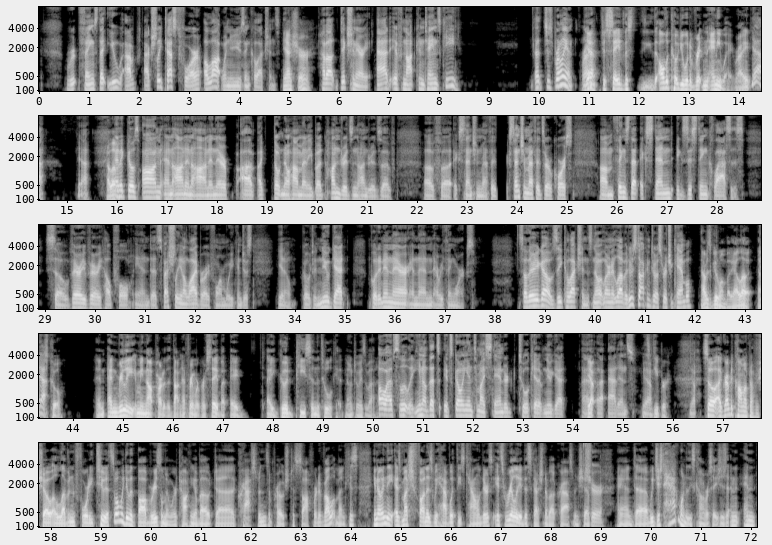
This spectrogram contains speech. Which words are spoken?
R- things that you actually test for a lot when you're using collections. Yeah, sure. How about dictionary? Add if not contains key. That's just brilliant, right? Yeah, just save this all the code you would have written anyway, right? Yeah. Yeah. I love and it. it goes on and on and on. And there, uh, I don't know how many, but hundreds and hundreds of of uh, extension methods. Extension methods are, of course, um, things that extend existing classes. So very, very helpful, and especially in a library form where you can just, you know, go to NuGet, put it in there, and then everything works. So there you go, Z Collections. Know it, learn it, love it. Who's talking to us? Richard Campbell. That was a good one, buddy. I love it. That Yeah. was cool. And and really, I mean, not part of the .NET framework per se, but a a good piece in the toolkit. No two ways about it. Oh, absolutely. You know, that's it's going into my standard toolkit of NuGet uh, Yep. uh, add-ins. It's Yeah. a keeper. Yep. So I grabbed a comment off of show 1142. That's the one we did with Bob Rieselman. We were talking about uh, Craftsman's approach to software development. Because, you know, in the as much fun as we have with these calendars, it's really a discussion about craftsmanship. Sure. And uh, we just had one of these conversations, and and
